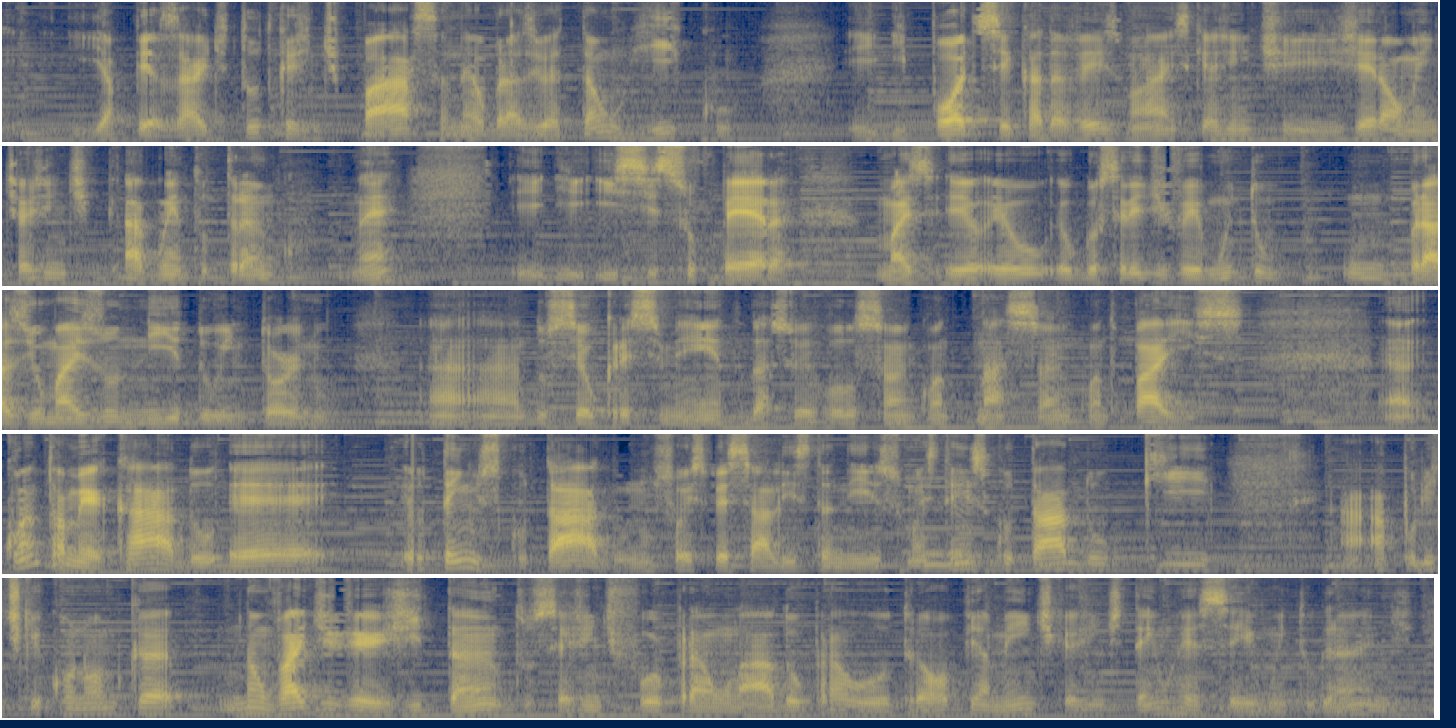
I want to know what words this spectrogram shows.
e apesar de tudo que a gente passa, né? O Brasil é tão rico e, e pode ser cada vez mais que a gente geralmente a gente aguenta o tranco, né? E, e- e se supera. Mas eu, eu, eu gostaria de ver muito um Brasil mais unido em torno ah, do seu crescimento, da sua evolução enquanto nação, enquanto país. Ah, Quanto ao mercado, é, eu tenho escutado, não sou especialista nisso, mas tenho escutado que a, a política econômica não vai divergir tanto se a gente for para um lado ou para outro. Obviamente que a gente tem um receio muito grande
